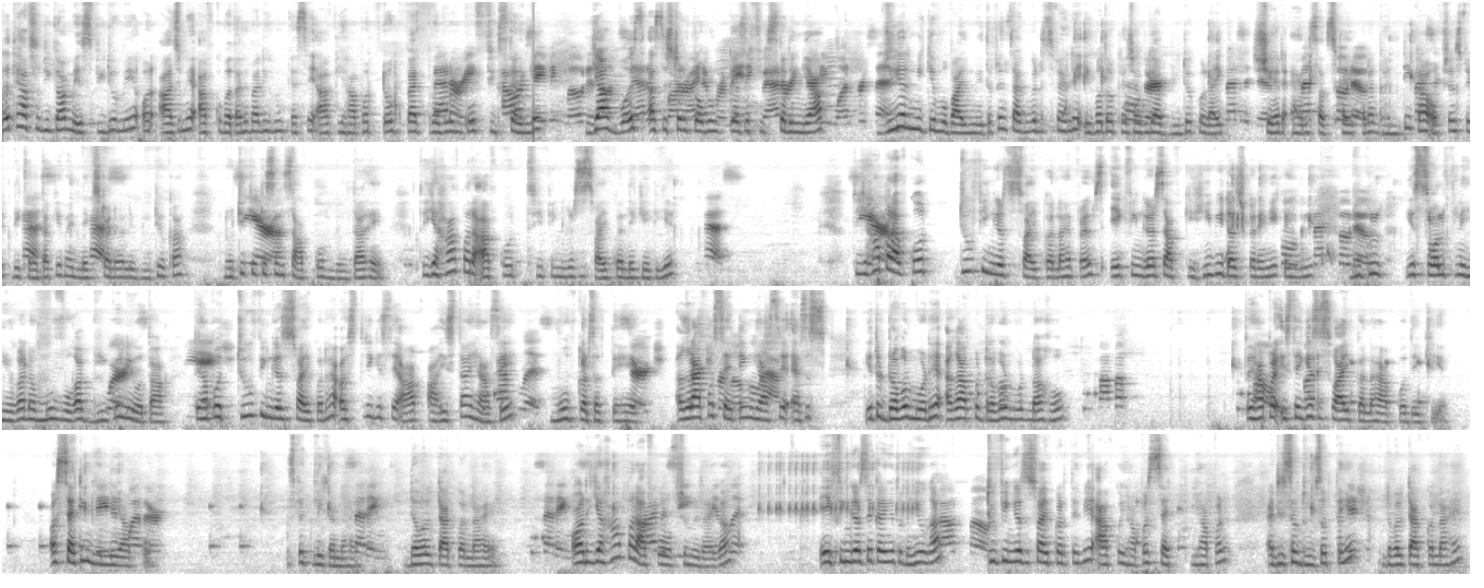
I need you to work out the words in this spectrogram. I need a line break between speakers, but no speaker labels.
स्वागत है आप सभी का मैं इस वीडियो में और आज मैं आपको बताने वाली हूँ कैसे आप यहाँ पर टॉक बैक प्रॉब्लम को फिक्स करेंगे या वॉइस असिस्टेंट प्रॉब्लम को कैसे फिक्स करेंगे आप? रियलमी के मोबाइल में तो फ्रेंड्स आगे बढ़ने से पहले एक बार और कहना चाहूँगी आप वीडियो को लाइक शेयर एंड सब्सक्राइब करना घंटी का ऑप्शन पे क्लिक करें ताकि भाई नेक्स्ट आने वाली वीडियो का नोटिफिकेशन आपको मिलता है तो यहाँ पर आपको थ्री फिंगर्स स्वाइप करने के लिए तो यहाँ पर आपको टू फिंगर से स्वाइप करना है फ्रेंड्स एक फिंगर से आप कहीं भी टच करेंगे कहीं भी बिल्कुल ये सॉल्व नहीं होगा ना मूव होगा बिल्कुल नहीं होता. तो यहाँ पर टू फिंगर से स्वाइप करना है और इस तरीके से आप आहिस्ता यहाँ से मूव कर सकते हैं. अगर आपको सेटिंग यहाँ से ऐसे ये तो डबल मोड है. अगर आपको डबल मोड ना हो तो यहाँ पर इस तरीके से स्वाइप करना है आपको देखिए. और सेटिंग ढूंढनी है आपको. इस पर क्लिक करना है. डबल टैप करना है. और यहाँ पर आपको ऑप्शन मिल जाएगा. एक फिंगर से करेंगे तो नहीं होगा. टू फिंगर से स्वाइप करते हुए आपको यहाँ पर सेट यहाँ पर एडिशनल ढूंढ सकते हैं डबल टैप करना है।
